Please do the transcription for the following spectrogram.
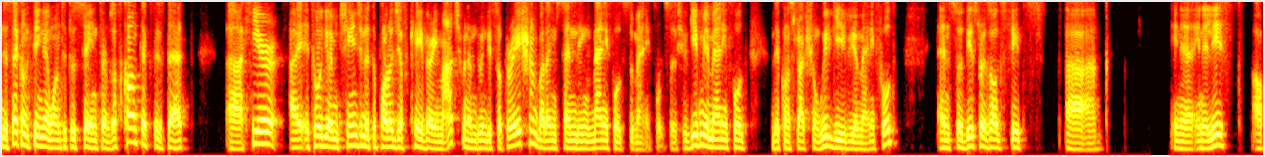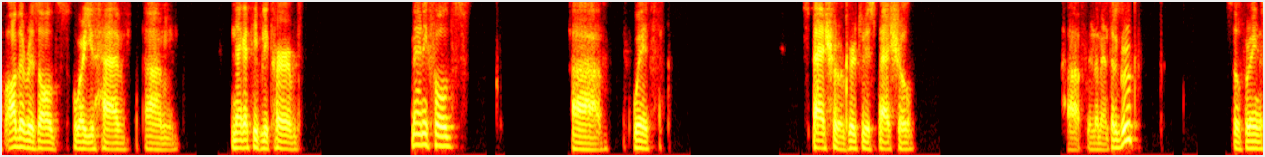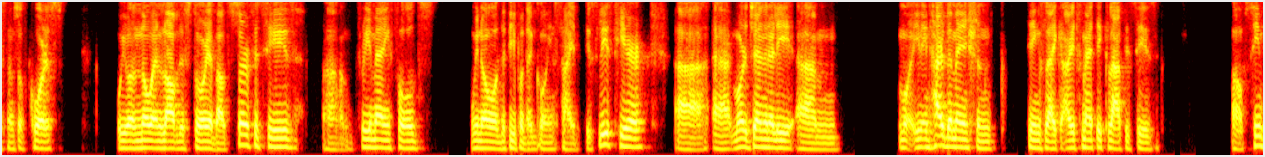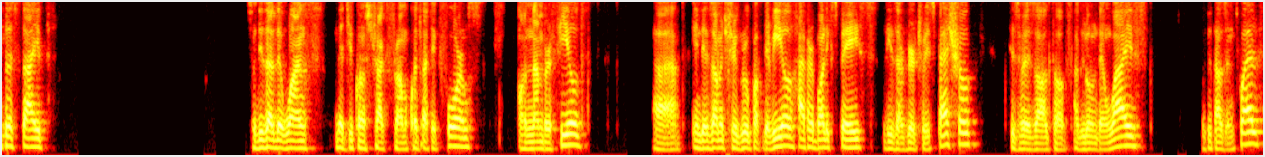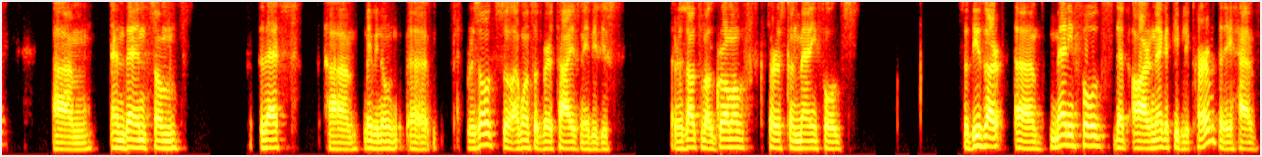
the second thing I wanted to say in terms of context is that uh, here I, I, told you I'm changing the topology of K very much when I'm doing this operation, but I'm sending manifolds to manifolds. So if you give me a manifold, the construction will give you a manifold. And so this result fits uh, in, a, in a list of other results where you have um, negatively curved manifolds uh, with special virtually special uh, fundamental group. So for instance, of course, we all know and love the story about surfaces, um, three-manifolds. We know the people that go inside this list here. Uh, uh, more generally, um, more in higher dimension, things like arithmetic lattices of simplest type. So these are the ones that you construct from quadratic forms on number field. Uh, in the isometry group of the real hyperbolic space, these are virtually special. This is a result of Haglund and Wise in 2012. Um, and then some less um, maybe known uh, results. So I want to advertise maybe these results about Gromov Thurston manifolds. So these are uh, manifolds that are negatively curved. They have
